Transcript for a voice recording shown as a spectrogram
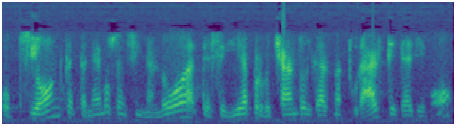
opción que tenemos en Sinaloa de seguir aprovechando el gas natural que ya llegó,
